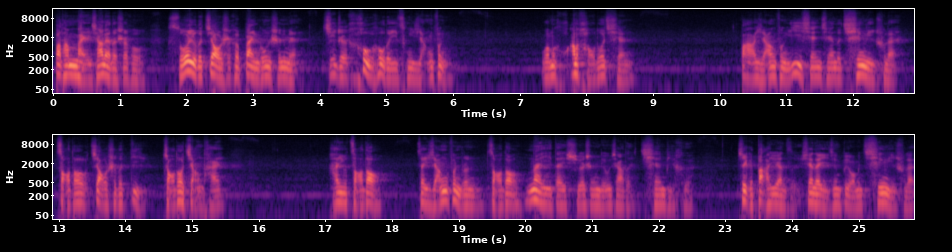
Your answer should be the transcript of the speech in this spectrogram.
把它买下来的时候，所有的教室和办公室里面积着厚厚的一层羊粪。我们花了好多钱，把羊粪一掀掀的清理出来，找到教室的地，找到讲台，还有找到在羊粪中找到那一代学生留下的铅笔盒。这个大院子现在已经被我们清理出来，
